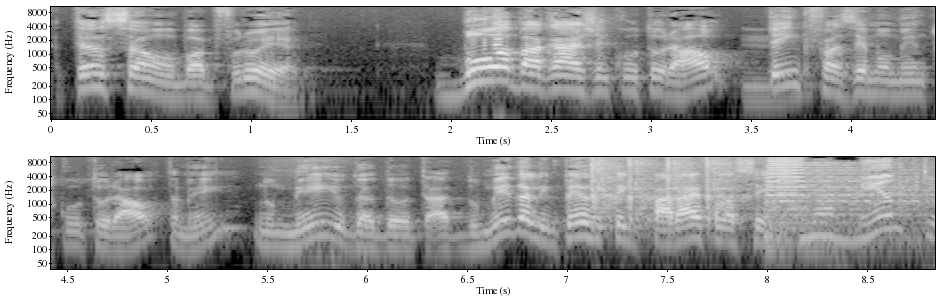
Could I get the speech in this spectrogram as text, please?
Atenção, Bob Furuia. Boa bagagem cultural, hum. tem que fazer momento cultural também. No meio da, do, do, meio da limpeza tem que parar e falar assim. Momento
